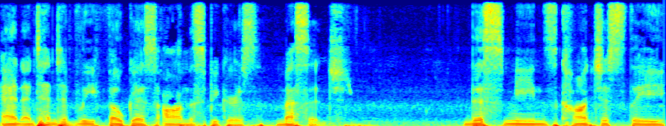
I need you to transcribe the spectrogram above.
and attentively focused on the speaker's message. This means consciously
